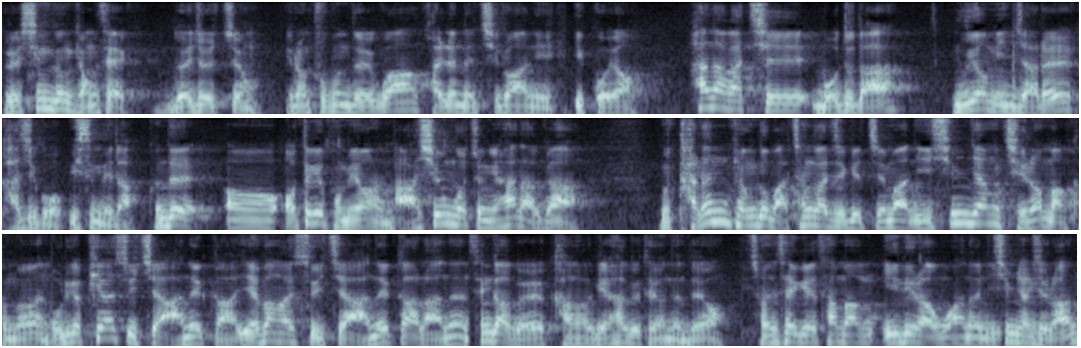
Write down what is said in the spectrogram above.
그리고 심근경색, 뇌졸중 이런 부분들과 관련된 질환이 있고요. 하나같이 모두 다 위험 인자를 가지고 있습니다. 근데 어, 어떻게 보면 아쉬운 것 중에 하나가 뭐 다른 병도 마찬가지겠지만 이 심장 질환만큼은 우리가 피할 수 있지 않을까 예방할 수 있지 않을까라는 생각을 강하게 하게 되었는데요. 전 세계 사망 1위라고 하는 이 심장 질환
